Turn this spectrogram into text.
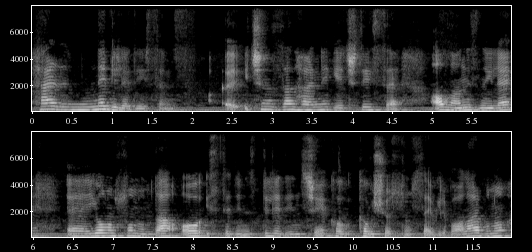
her ne dilediyseniz, e, içinizden her ne geçtiyse Allah'ın izniyle e, yolun sonunda o istediğiniz, dilediğiniz şeye kav- kavuşuyorsunuz sevgili boğalar. Bunu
